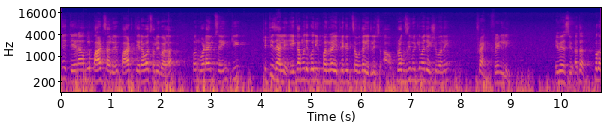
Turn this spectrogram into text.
नाही तेरा आपलं पार्ट चालू आहे पार्ट तेरावा चालू आहे बाळा. पण वड आय एम सेईंग की किती झाले? एकामध्ये कधी पंधरा घेतले कधी चौदा घेतले? अप्रॉक्सिमेटली माझ्या हिशोबाने फ्रँक फ्रेंडली एव्हॅसिव्ह आता बघा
